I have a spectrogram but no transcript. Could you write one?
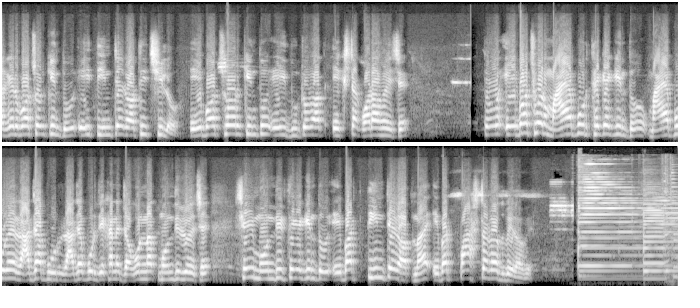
আগের বছর কিন্তু এই তিনটে রথই ছিল এবছর কিন্তু এই দুটো রথ এক্সট্রা করা হয়েছে। তো এবছর মায়াপুর থেকে কিন্তু, মায়াপুরের রাজাপুর রাজাপুর যেখানে জগন্নাথ মন্দির রয়েছে, সেই মন্দির থেকে কিন্তু এবার তিনটে রথ নয়, এবার পাঁচটা রথ বেরোবে। thank you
